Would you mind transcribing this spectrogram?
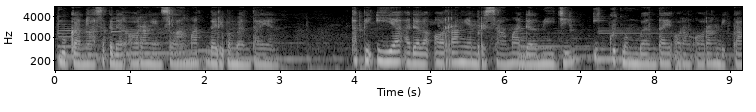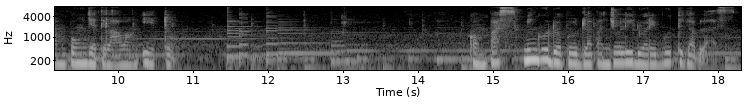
bukanlah sekedar orang yang selamat dari pembantaian Tapi ia adalah orang yang bersama Dalmiji ikut membantai orang-orang di kampung Jatilawang itu. Kompas, Minggu 28 Juli 2013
